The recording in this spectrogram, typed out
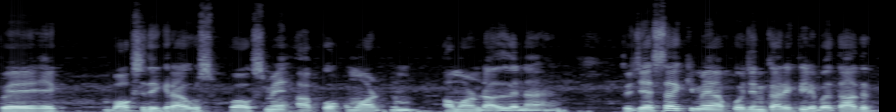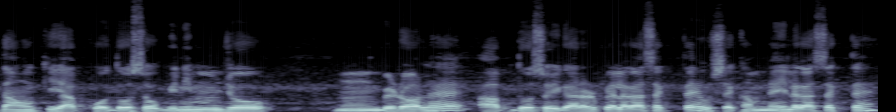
पे एक बॉक्स दिख रहा है, उस बॉक्स में आपको अमाउंट अमाउंट डाल देना है। तो जैसा कि मैं आपको जानकारी के लिए बता देता हूँ कि आपको 200 मिनिमम जो विड्रॉल है, आप दो सौ लगा सकते हैं उससे कम नहीं लगा सकते हैं।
